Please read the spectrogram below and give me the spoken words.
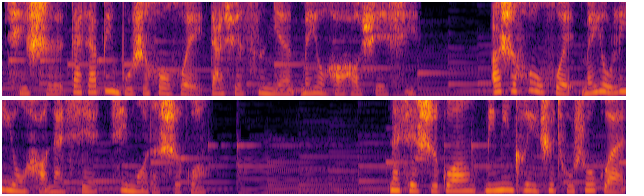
其实大家并不是后悔大学四年没有好好学习，而是后悔没有利用好那些寂寞的时光。那些时光明明可以去图书馆，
